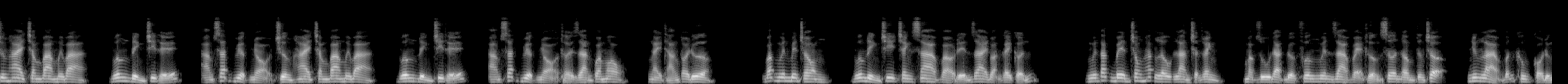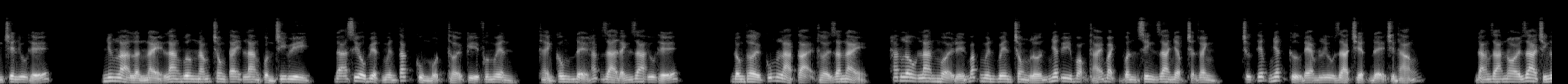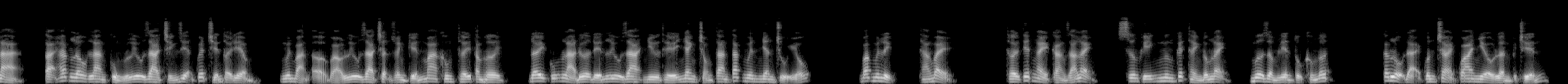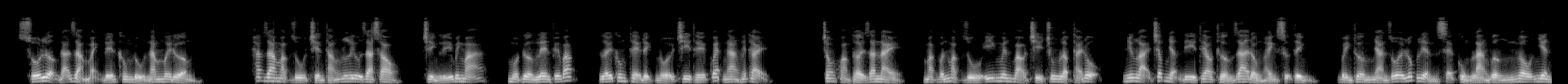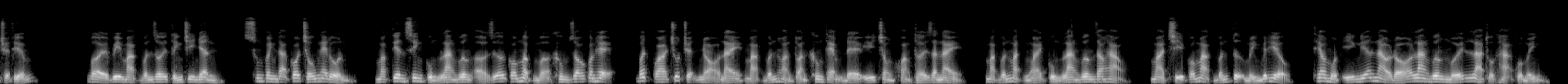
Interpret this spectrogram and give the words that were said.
chương hai trăm ba mươi ba, vương đình chi thế, ám sát việc nhỏ chương hai trăm ba mươi ba, vương đình chi thế, ám sát việc nhỏ thời gian qua mau, ngày tháng toi đưa. Bắc nguyên bên trong, vương đình chi tranh xa vào đến giai đoạn gây cấn. Nguyên tắc bên trong hắc lâu lan trận doanh, mặc dù đạt được phương nguyên gia vẻ thường sơn âm tương trợ, nhưng là vẫn không có đứng trên ưu thế. Nhưng là lần này lang vương nắm trong tay lang quần chi uy, đã siêu việt nguyên tắc cùng một thời kỳ phương nguyên, thành công để hắc gia đánh ra ưu thế. Đồng thời cũng là tại thời gian này, hắc lâu lan mời đến bắc nguyên bên trong lớn nhất hy vọng thái bạch vân sinh gia nhập trận doanh, trực tiếp nhất cử đem lưu gia triệt để chiến thắng đáng giá nói ra chính là, tại hắc lâu lan cùng lưu gia chính diện quyết chiến thời điểm, nguyên bản ở vào lưu gia trận doanh kiến ma không thấy tăm hơi, đây cũng là đưa đến lưu gia như thế nhanh chóng tan tác nguyên nhân chủ yếu. Bắc nguyên lịch, tháng bảy. Thời tiết ngày càng giá lạnh xương khí ngưng kết thành đông lạnh, mưa dầm liên tục không nớt các lộ đại quân trải qua nhiều lần kịch chiến, số lượng đã giảm mạnh đến không đủ năm mươi đường. Hắc gia mặc dù chiến thắng lưu Gia sau, chỉnh lý binh mã, một đường lên phía bắc, lấy không thể địch nổi chi thế quét ngang hết thảy. Trong khoảng thời gian này, mạc vấn mặc dù y nguyên bảo trì trung lập thái độ, nhưng lại chấp nhận đi theo thường gia đồng hành sự tình bình thường nhàn rỗi lúc liền sẽ cùng lang vương ngẫu nhiên chuyện tiếm bởi vì mạc vấn rơi tính chi nhân, xung quanh đã có chấu nghe đồn, mạc tiên sinh cùng lang vương ở giữa có mập mờ không rõ quan hệ, bất quá chút chuyện nhỏ này mạc vấn hoàn toàn không thèm để ý trong khoảng thời gian này, mạc vấn mặt ngoài cùng lang vương giao hảo, mà chỉ có mạc vấn tự mình biết hiểu, theo một ý nghĩa nào đó lang vương mới là thuộc hạ của mình.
